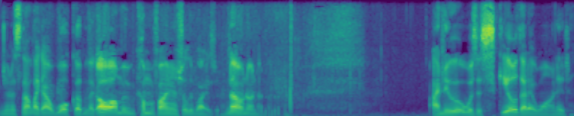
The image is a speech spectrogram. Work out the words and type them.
You know, it's not like I woke up and like, oh, I'm gonna become a financial advisor. No, no, no, no, no. I knew it was a skill that I wanted.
